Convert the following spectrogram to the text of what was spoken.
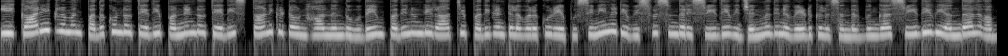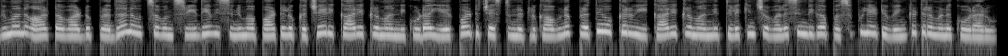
ఈ కార్యక్రమం పదకొండో తేదీ పన్నెండో తేదీ స్థానిక టౌన్ హాల్ నందు ఉదయం పది నుండి రాత్రి పది గంటల వరకు రేపు సినీనటి విశ్వసుందరి శ్రీదేవి జన్మదిన వేడుకల సందర్భంగా శ్రీదేవి అందాల అభిమాన ఆర్ట్ అవార్డు ప్రధాన ఉత్సవం శ్రీదేవి సినిమా పాటలు కచేరీ కార్యక్రమాన్ని కూడా ఏర్పాటు చేస్తున్నట్లు కావున ప్రతి ఒక్కరూ ఈ కార్యక్రమాన్ని తిలకించవలసిందిగా పసుపులేటి వెంకటరమణ కోరారు.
